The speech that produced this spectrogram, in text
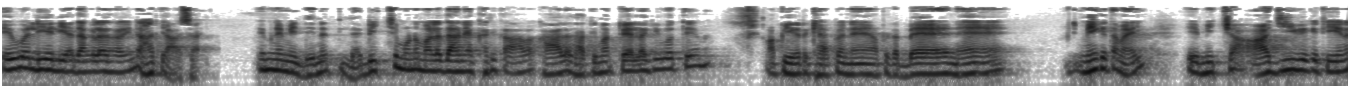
එව්ව ලිය ලිය දඟලන කරින්න හරි ආසයි. එම්නේ මේ දින ලැබිච්ච මොන මල දානයක් හරි කාලා සතිමත් වෙලා කිව්වොත් එහෙම අපි ඒකට කැප නැහැ, අපිට බෑ නැහැ. මේක තමයි මේ මිච්ඡා ආජීවයක තියෙන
